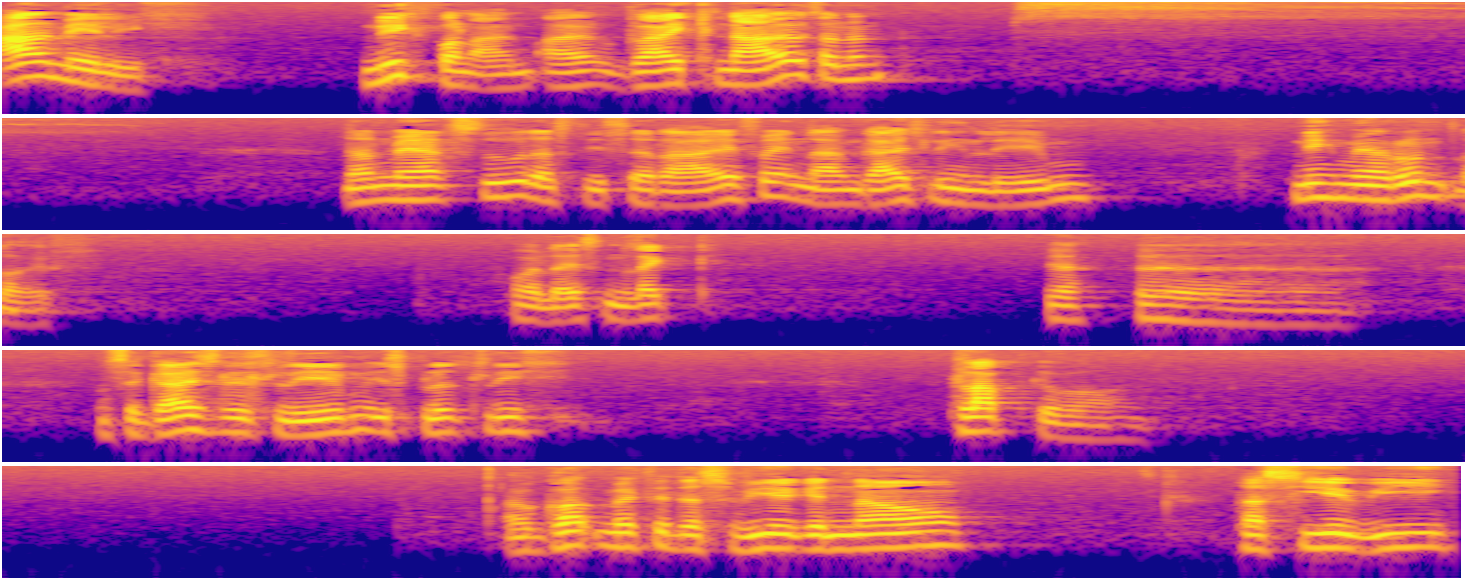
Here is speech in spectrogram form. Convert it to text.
Allmählich. Nicht von einem gleich Knall, sondern dann merkst du, dass diese Reife in deinem geistlichen Leben nicht mehr rund läuft. Weil da ist ein Leck. Ja. Äh. Unser geistliches Leben ist plötzlich platt geworden. Aber Gott möchte, dass wir genau das hier wie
